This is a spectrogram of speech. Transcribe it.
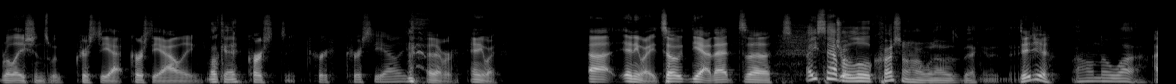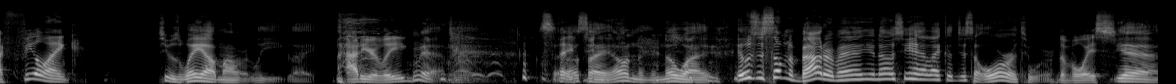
relations with A- Kirstie Alley. Okay. Kirstie, Kir- Kirstie Alley? Whatever. anyway. Uh, anyway, so yeah, that's uh, I used to have a little crush on her when I was back in the day. did you? I don't know why. I feel like She was way out my league. Like, out of your league. yeah. So I was like, I don't even know why. It was just something about her, man. You know, she had like a just an aura to her. the voice. Yeah,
